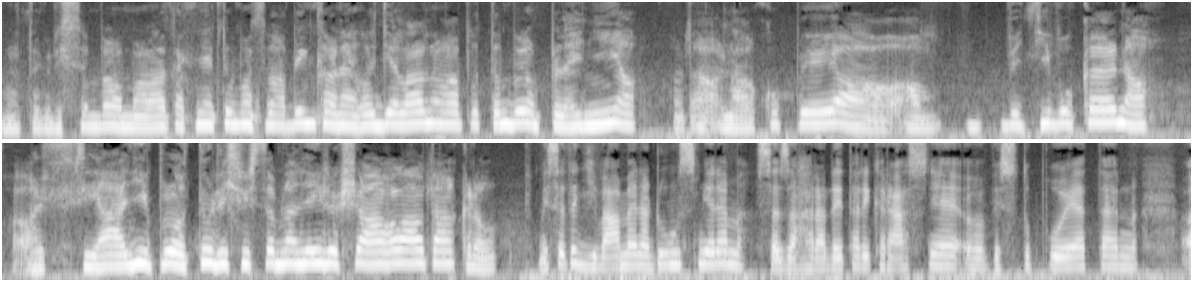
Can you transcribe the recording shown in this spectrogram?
No tak když jsem byla malá, tak mě tu moc babinka nehodila, no a potom bylo plení a, a nákupy a, a bytí oken a, a stříhání plotu, když už jsem na něj došáhla, tak no. My se teď díváme na dům směrem se zahrady. Tady krásně eh, vystupuje ten eh,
